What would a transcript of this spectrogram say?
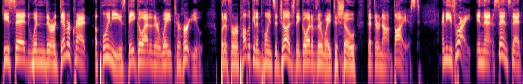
He said, when there are Democrat appointees, they go out of their way to hurt you. But if a Republican appoints a judge, they go out of their way to show that they're not biased. And he's right in that sense that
